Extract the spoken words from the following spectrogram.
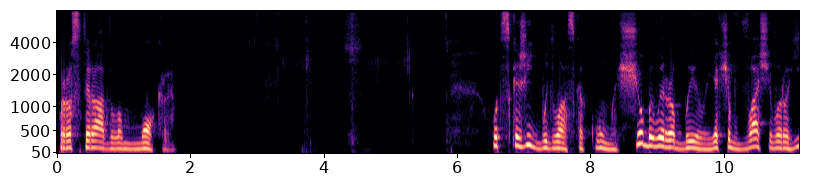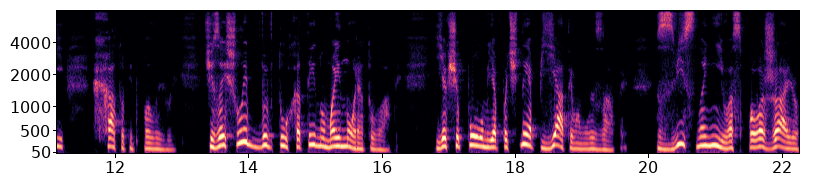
простирадло мокре. От скажіть, будь ласка, куме, що би ви робили, якщо б ваші вороги хату підпалили? Чи зайшли б ви в ту хатину майно рятувати? Якщо полум'я почне п'яти вам лизати? Звісно, ні, вас поважаю,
